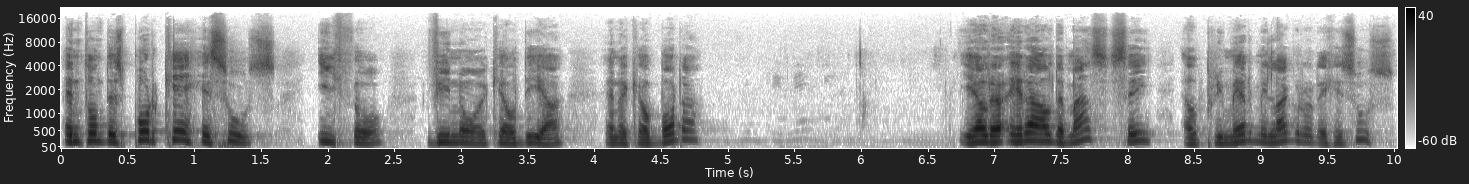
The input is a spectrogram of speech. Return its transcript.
Entonces, ¿por qué Jesús hizo vino aquel día en aquel boda? Y él era el demás, sí, el primer milagro de Jesús.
